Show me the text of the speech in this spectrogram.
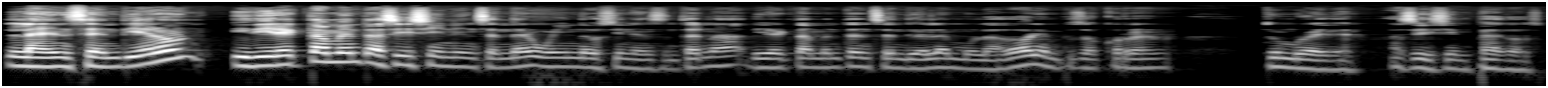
la encendieron y directamente así, sin encender Windows, sin encender nada, directamente encendió el emulador y empezó a correr Tomb Raider, así sin pedos,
